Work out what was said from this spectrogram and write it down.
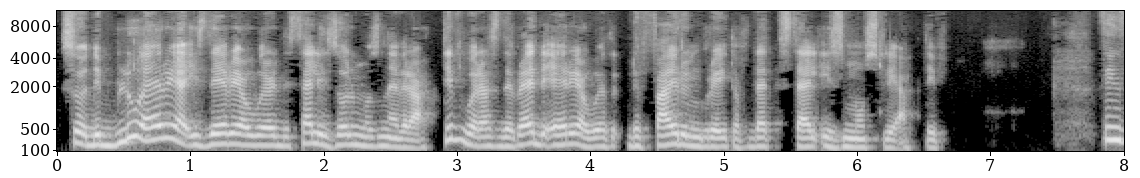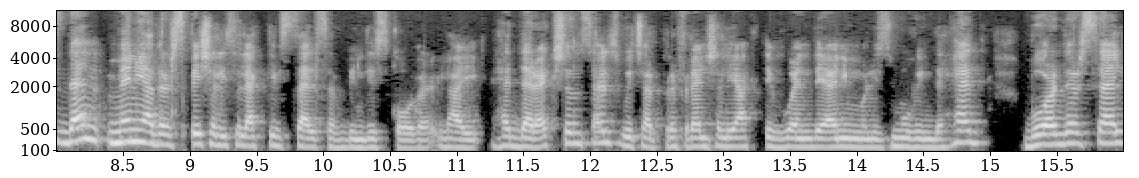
So the blue area is the area where the cell is almost never active, whereas the red area where the firing rate of that cell is mostly active. Since then, many other spatially selective cells have been discovered, like head direction cells, which are preferentially active when the animal is moving the head, border cell,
